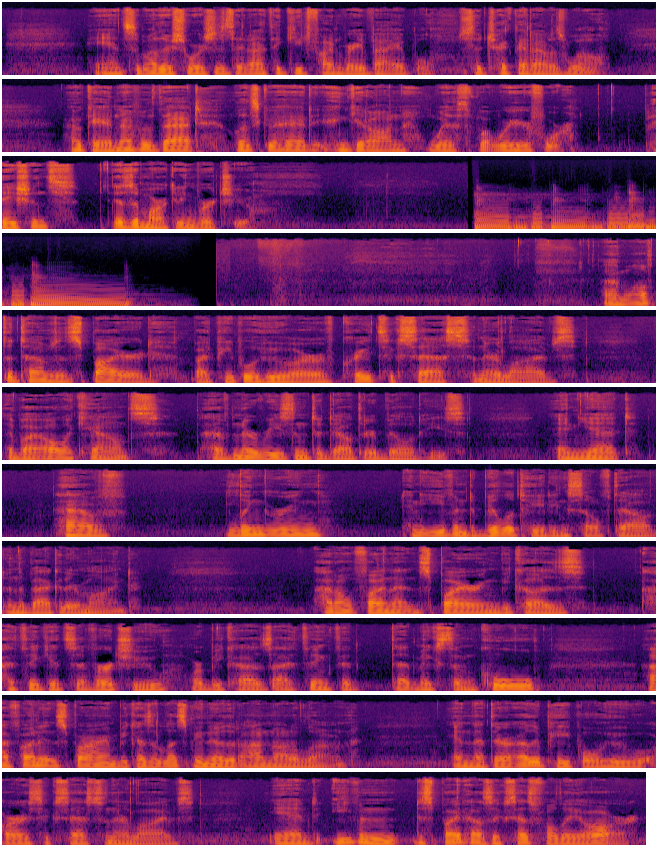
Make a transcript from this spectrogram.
and some other sources that I think you'd find very valuable. So check that out as well. Okay, enough of that. Let's go ahead and get on with what we're here for. Patience is a marketing virtue. I'm oftentimes inspired by people who are of great success in their lives and, by all accounts, have no reason to doubt their abilities, and yet have lingering and even debilitating self doubt in the back of their mind. I don't find that inspiring because I think it's a virtue or because I think that that makes them cool. I find it inspiring because it lets me know that I'm not alone and that there are other people who are a success in their lives. And even despite how successful they are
